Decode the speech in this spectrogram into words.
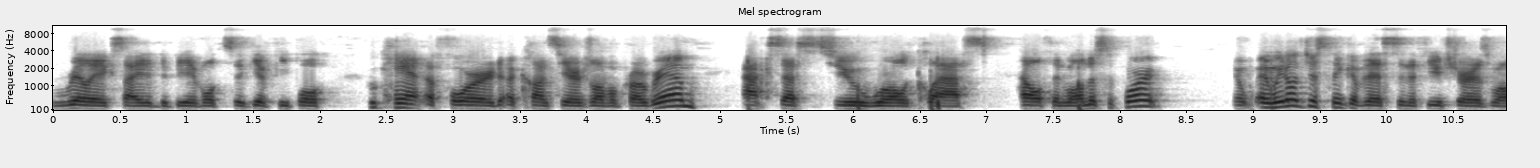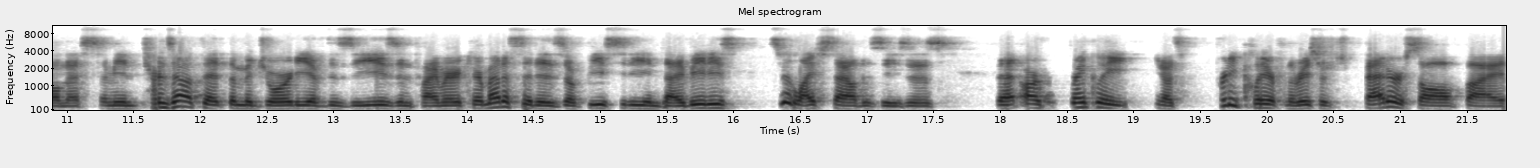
really excited to be able to give people who can't afford a concierge level program access to world class health and wellness support. And we don't just think of this in the future as wellness. I mean, it turns out that the majority of disease in primary care medicine is obesity and diabetes. These are lifestyle diseases that are, frankly, you know, it's pretty clear from the research, better solved by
